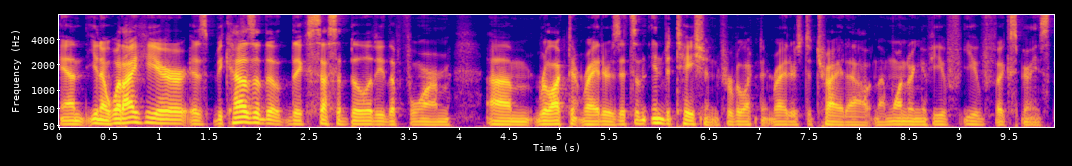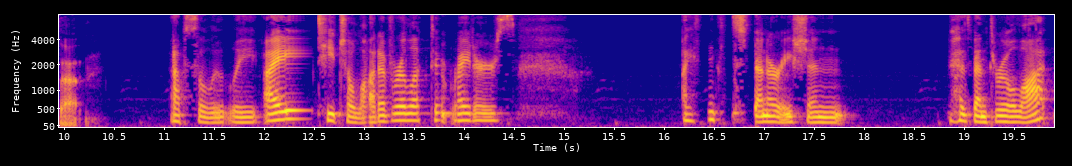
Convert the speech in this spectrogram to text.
and you know what I hear is because of the the accessibility of the form, um, reluctant writers. It's an invitation for reluctant writers to try it out, and I'm wondering if you've you've experienced that. Absolutely, I teach a lot of reluctant writers. I think this generation has been through a lot,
